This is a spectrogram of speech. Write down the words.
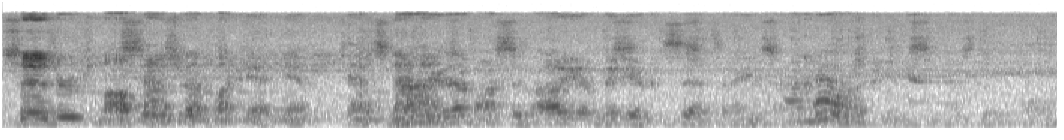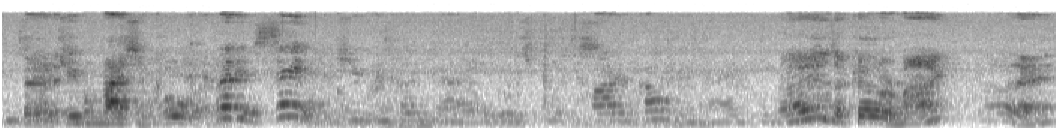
Scissors and all kinds of stuff like that, yeah. That's nice. That says audio and video cassettes, ain't I know, But it'll keep them nice and cool. but it says you can put, uh, hot or cold in there. That is a cooler, Mike. Oh, it ain't.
